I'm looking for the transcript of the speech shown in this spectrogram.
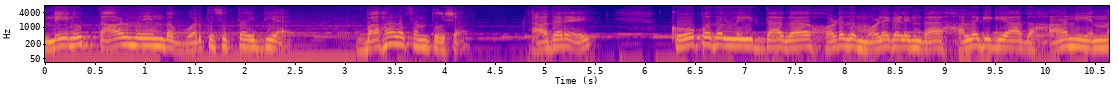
ನೀನು ತಾಳ್ಮೆಯಿಂದ ವರ್ತಿಸುತ್ತಾ ಇದ್ದೀಯ? ಬಹಳ ಸಂತೋಷ. ಆದರೆ ಕೋಪದಲ್ಲಿ ಇದ್ದಾಗ ಹೊಡೆದ ಮೊಳೆಗಳಿಂದ ಹಲಗೆಗೆ ಆದ ಹಾನಿಯನ್ನ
